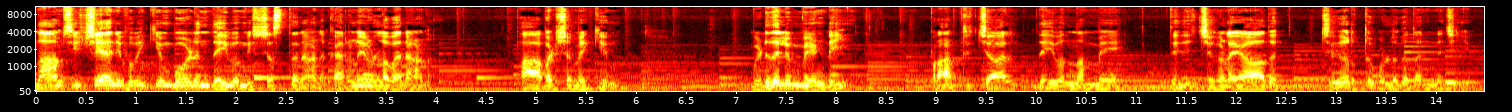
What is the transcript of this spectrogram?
നാം ശിക്ഷ അനുഭവിക്കുമ്പോഴും ദൈവം വിശ്വസ്തനാണ് കരുണയുള്ളവനാണ്. പാപക്ഷമയ്ക്കും വിടുതലും വേണ്ടി പ്രാർത്ഥിച്ചാൽ ദൈവം നമ്മെ ത്യജിച്ചു കളയാതെ ചേർത്ത് കൊള്ളുക തന്നെ ചെയ്യും.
